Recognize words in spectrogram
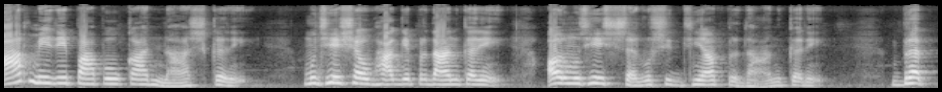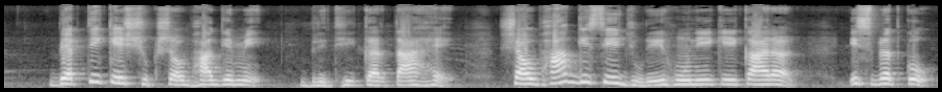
आप मेरे पापों का नाश करें, मुझे सौभाग्य प्रदान करें और मुझे सर्वसिद्धियाँ प्रदान करें। व्रत व्यक्ति के सुख सौभाग्य में वृद्धि करता है। सौभाग्य से जुड़े होने के कारण इस व्रत को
